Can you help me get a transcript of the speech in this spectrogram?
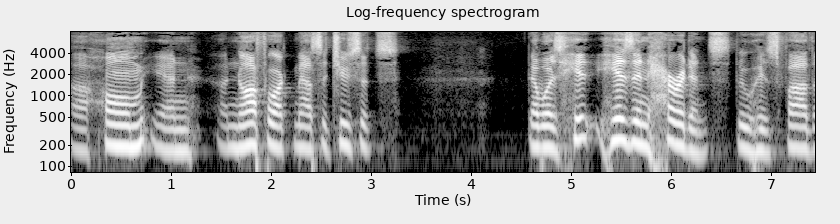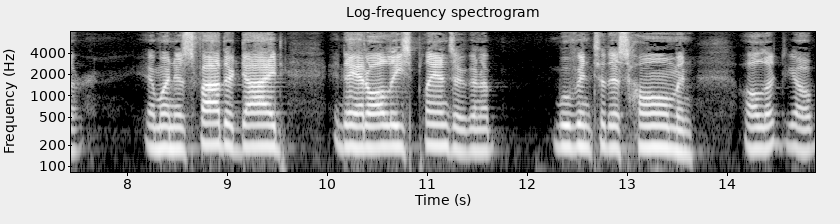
uh, home in uh, Norfolk, Massachusetts, that was his, his inheritance through his father. And when his father died, and they had all these plans. They were going to move into this home and all that, you know,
